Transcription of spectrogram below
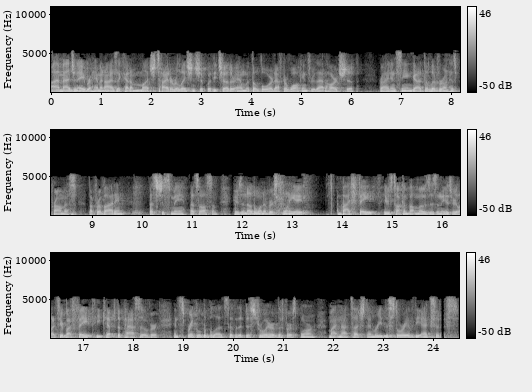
I imagine Abraham and Isaac had a much tighter relationship with each other and with the Lord after walking through that hardship, right? And seeing God deliver on his promise by providing. That's just me. That's awesome. Here's another one in verse 28 by faith, he was talking about Moses and the Israelites here. By faith, he kept the Passover and sprinkled the blood so that the destroyer of the firstborn might not touch them. Read the story of the Exodus,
